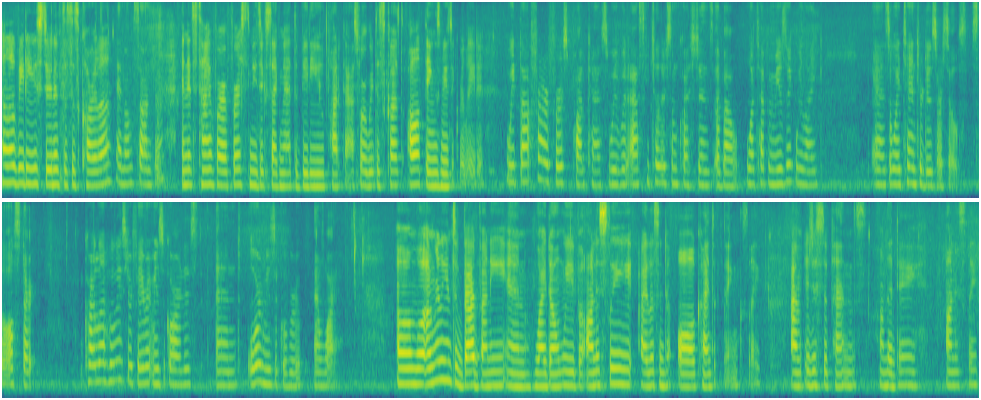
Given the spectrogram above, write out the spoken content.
Hello, BDU students. This is Carla. And I'm Sandra. And it's time for our first music segment at the BDU podcast where we discuss all things music related. We thought for our first podcast we would ask each other some questions about what type of music we like as a way to introduce ourselves. So I'll start. Carla, who is your favorite musical artist and or musical group and why? Um, well, I'm really into Bad Bunny and Why Don't We, but honestly, I listen to all kinds of things. Like, um, it just depends on the day, honestly.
